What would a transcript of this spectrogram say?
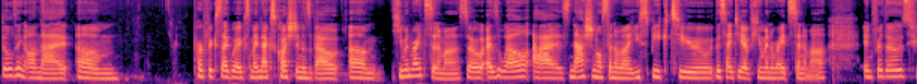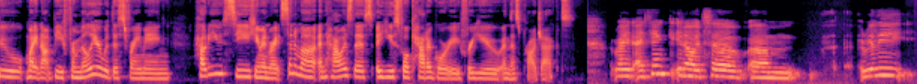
building on that, um, perfect segue because my next question is about um, human rights cinema. So, as well as national cinema, you speak to this idea of human rights cinema. And for those who might not be familiar with this framing, how do you see human rights cinema, and how is this a useful category for you in this project? Right. I think you know it's a um, really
